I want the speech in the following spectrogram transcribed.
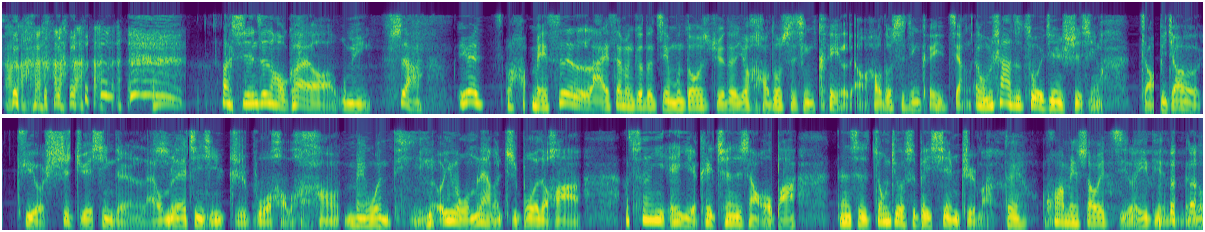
啊，时间真的好快哦，吴明。是啊，因为每次来三门哥的节目，都觉得有好多事情可以聊，好多事情可以讲。哎，我们下次做一件事情，找比较有具有视觉性的人来，我们来进行直播，好不好？好，没问题。因为我们两个直播的话，虽然哎也可以称得上欧巴，但是终究是被限制嘛。对，画面稍微挤了一点，那个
